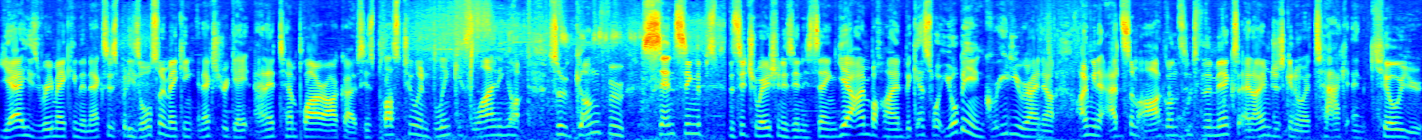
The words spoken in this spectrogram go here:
yeah, he's remaking the Nexus, but he's also making an extra gate and a Templar Archives. His plus two and Blink is lining up. So Gung Fu, sensing the, the situation is in, is saying, yeah, I'm behind, but guess what? You're being greedy right now. I'm going to add some Archons into the mix, and I'm just going to attack and kill you.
